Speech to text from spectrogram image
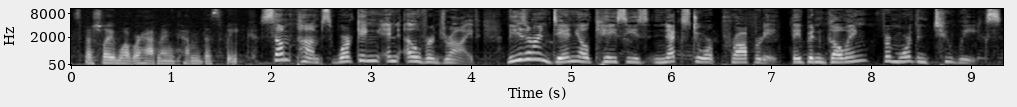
especially what we're having come this week. Some pumps working in overdrive. These are in Danielle Casey's next door property. They've been going for more than two weeks.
